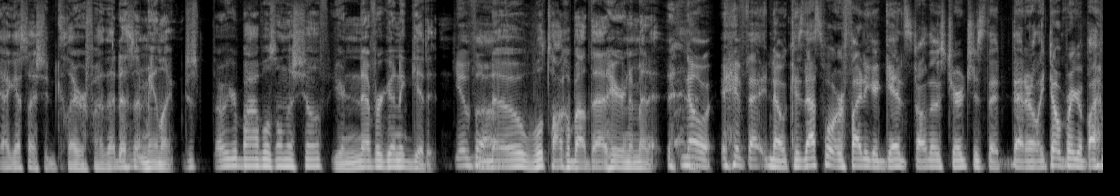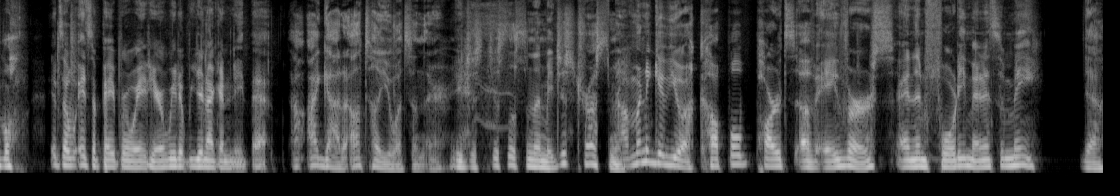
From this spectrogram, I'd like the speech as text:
Yeah, I guess I should clarify. That doesn't mean like just throw your Bibles on the shelf. You're never going to get it. Give up. No, we'll talk about that here in a minute. No, if that no, because that's what we're fighting against. All those churches that that are like, don't bring a Bible. It's a it's a paperweight here. We don't, you're not going to need that. I- I got it. I'll tell you what's in there. You just just listen to me. Just trust me. I'm going to give you a couple parts of a verse and then 40 minutes of me. Yeah,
